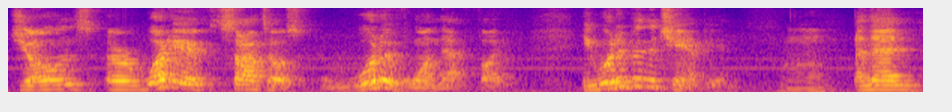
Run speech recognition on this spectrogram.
Jones or what if Santos would have won that fight? He would have been the champion, and then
